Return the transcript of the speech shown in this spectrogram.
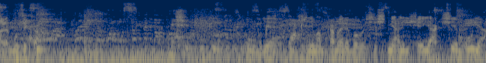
Ale muzyka. Jest, dobrze, że nie mam kamery, bo byście śmiali się jak się buja.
